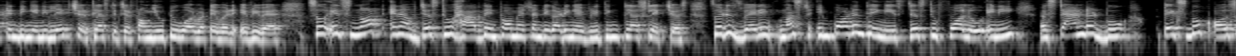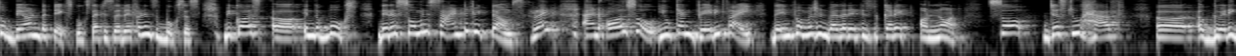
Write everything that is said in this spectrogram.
attending any lecture class lecture from youtube or whatever everywhere. So it's not enough just to have the information regarding everything class lectures. So it is very most important thing is just to follow any uh, standard book textbook also beyond the textbooks that is the reference books because uh, in the books there is so many scientific terms right? And also you can verify the information whether it is correct or not. So just to have uh, a very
